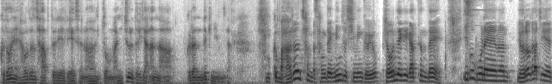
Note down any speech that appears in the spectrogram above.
그동안에 해오던 사업들에 대해서는 좀 많이 줄어들지 않았나 그런 느낌입니다. 참, 그 말은 참 상당히 민주시민교육 좋은 얘기 같은데 이 부분에는 여러 가지의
